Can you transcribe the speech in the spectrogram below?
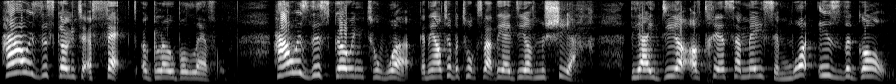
How is this going to affect a global level? How is this going to work? And the Rebbe talks about the idea of Mashiach, the idea of Tchias HaMesim. What is the goal?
